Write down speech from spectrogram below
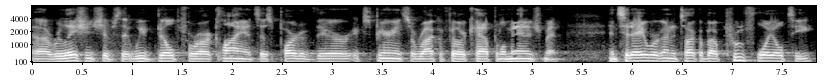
uh, relationships that we've built for our clients as part of their experience at Rockefeller Capital Management. And today we're going to talk about Proof Loyalty,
